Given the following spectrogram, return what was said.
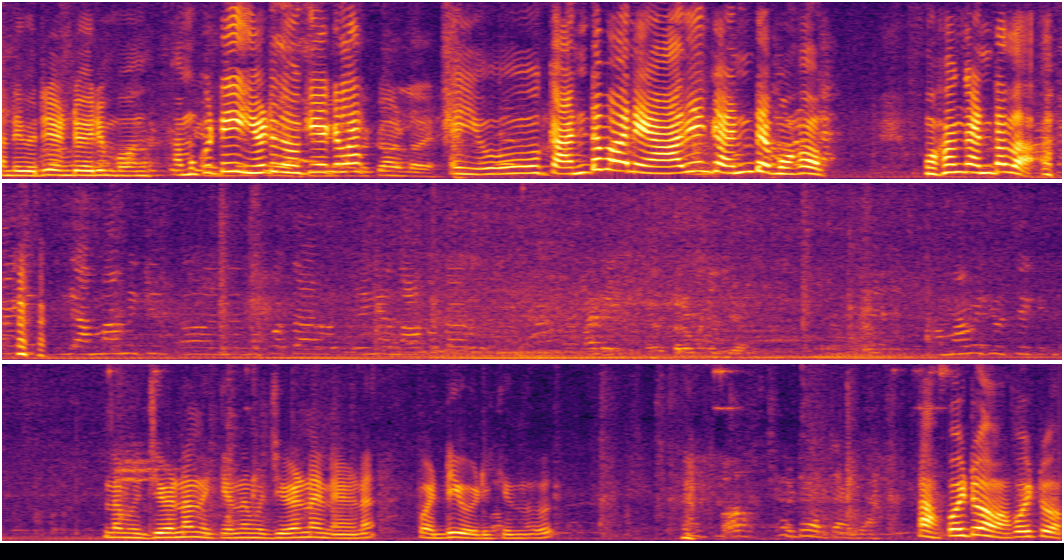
അണ്ട് ഇവർ രണ്ടുപേരും പോകുന്നു അമ്മുക്കുട്ടി ഇങ്ങോട്ട് നോക്കിയേക്കളെ. അയ്യോ കണ്ടു മോനെ ആദ്യം കണ്ട് മുഖം. മുഖം കണ്ടതാ. എന്നാ മുജിയണ്ണ നിൽക്കുന്ന മുജിയണ്ണനാണ് വണ്ടി ഓടിക്കുന്നത്. ആ പോയിട്ട് വാ അമ്മ, പോയിട്ട് വാ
